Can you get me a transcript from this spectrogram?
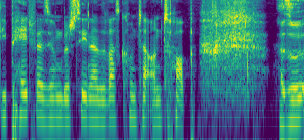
die Paid-Version bestehen? Also was kommt da on top? Also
